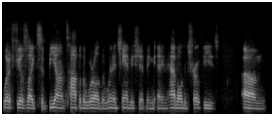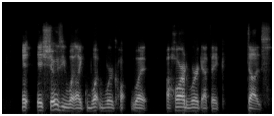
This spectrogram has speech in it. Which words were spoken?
what it feels like to be on top of the world and win a championship and, and have all the trophies. Um, it, it shows you what like what work what a hard work ethic does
